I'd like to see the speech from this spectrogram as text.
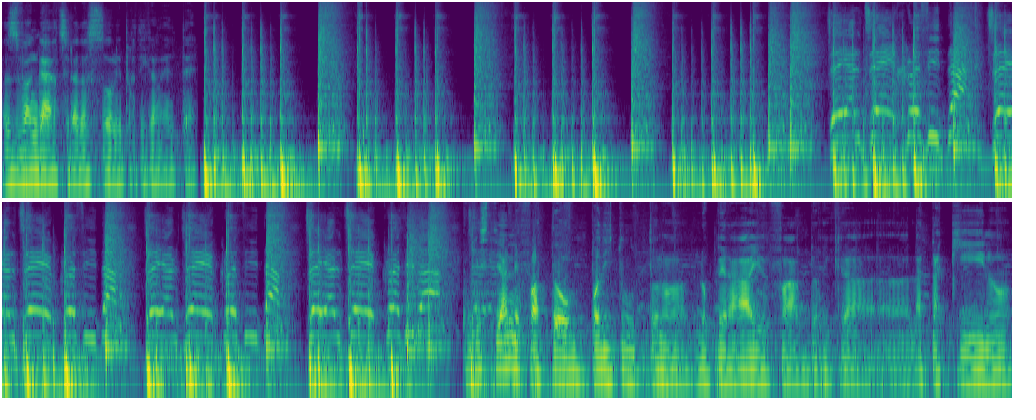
svangarcela da soli praticamente. In questi anni ho fatto un po' di tutto, no? l'operaio fabbrica, l'attacchino,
